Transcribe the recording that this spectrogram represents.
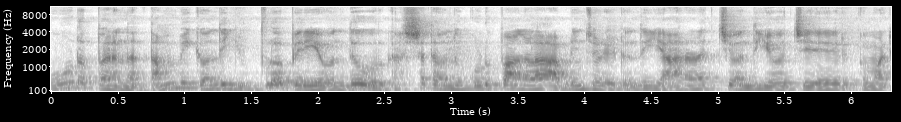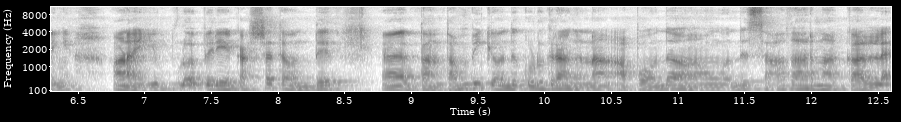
கூட பிறந்த தம்பிக்கு வந்து இவ்வளோ பெரிய வந்து ஒரு கஷ்டத்தை வந்து கொடுப்பாங்களா அப்படின்னு சொல்லிட்டு வந்து யாராச்சும் வந்து யோசிச்சு இருக்க மாட்டீங்க. ஆனால் இவ்வளோ பெரிய கஷ்டத்தை வந்து தான் தம்பிக்கு வந்து கொடுக்குறாங்கன்னா அப்போ வந்து அவங்க வந்து சாதாரண அக்கா இல்லை.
